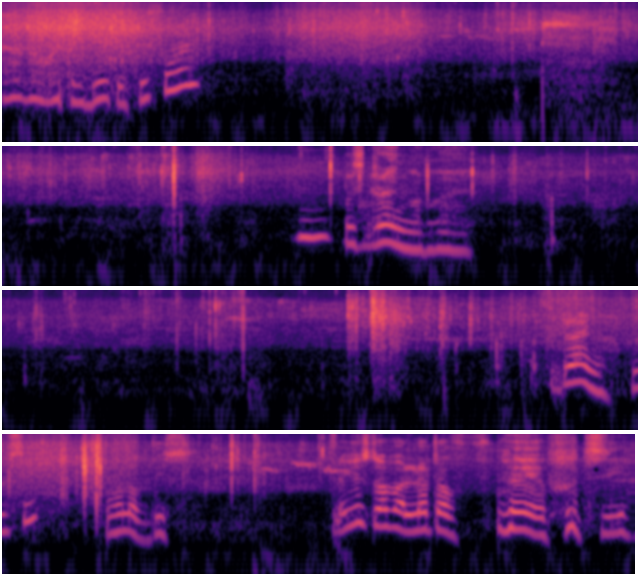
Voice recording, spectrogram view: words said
I don't know what they did with this one. Drying up, guys. It's drying you see? All of this. They used to have a lot of fruits here.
